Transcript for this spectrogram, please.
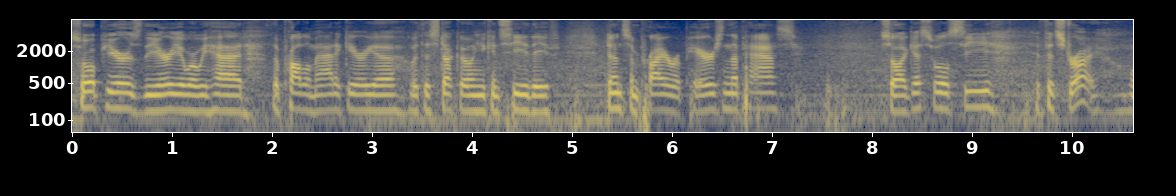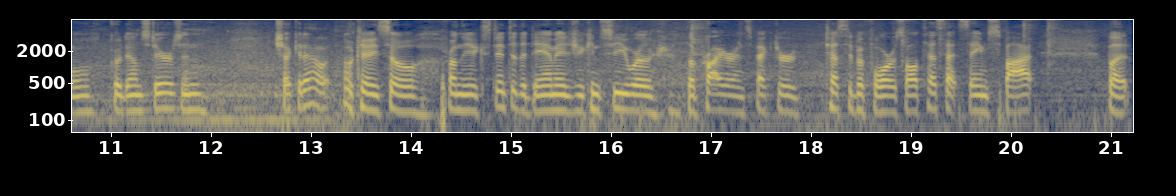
So up here is the area where we had the problematic area with the stucco and you can see they've done some prior repairs in the past. So I guess we'll see if it's dry. We'll go downstairs and check it out. Okay, so from the extent of the damage, you can see where the prior inspector tested before. So I'll test that same spot. But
